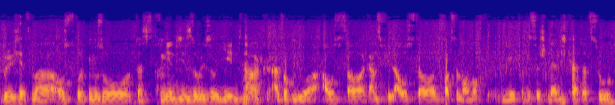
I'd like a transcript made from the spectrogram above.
würde ich jetzt mal ausdrücken, so, das trainieren die sowieso jeden Tag, einfach nur Ausdauer, ganz viel Ausdauer und trotzdem auch noch eine gewisse Schnelligkeit dazu.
